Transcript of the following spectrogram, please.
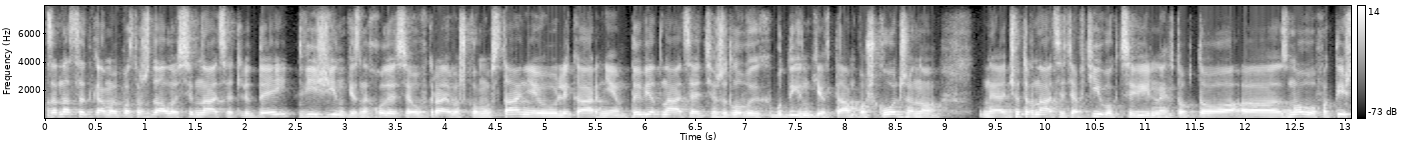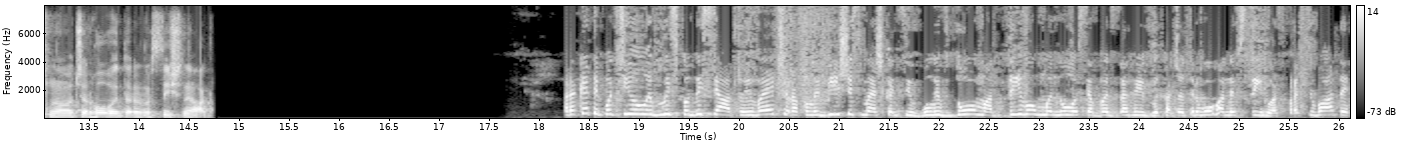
За наслідками постраждало 17 людей. Дві жінки знаходяться у вкрай важкому стані у лікарні. 19 житлових будинків там пошкоджено, е, 14 автівок цивільних. Тобто, е, знову фактично черговий терористичний акт. Ракети поцілили близько 10-ї вечора, коли більшість мешканців були вдома. Дивом минулося без загиблих, адже тривога не встигла спрацювати.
